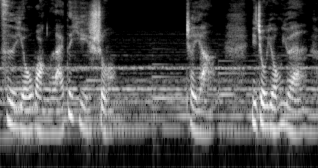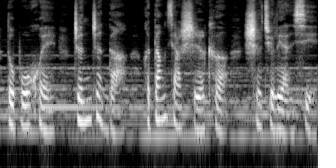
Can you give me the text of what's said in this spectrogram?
自由往来的艺术，这样你就永远都不会真正的和当下时刻失去联系。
